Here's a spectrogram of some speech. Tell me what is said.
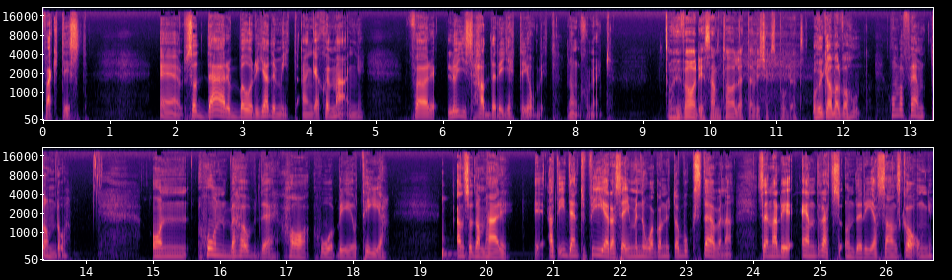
faktiskt. Eh, Så där började mitt engagemang. För Louise hade det jättejobbigt när hon kom ut. Och hur var det samtalet där vid köksbordet? Och hur gammal var hon? Hon var 15 då. Och n- hon behövde ha HB och T. Alltså de här, att identifiera sig med någon utav bokstäverna. Sen har det ändrats under resans gång.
